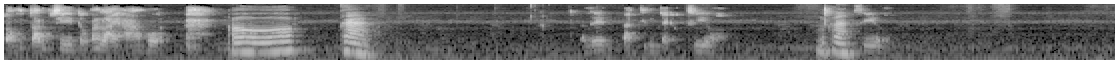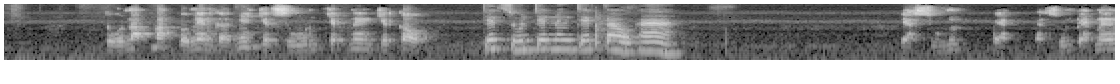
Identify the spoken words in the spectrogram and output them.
สองสามสี่ตัวมันหลายหางโพดโอ้ค่ะก็เลยตัดสินใจออกซีออกค่ะซีออกตัวนับมักตัวเน้นก็มีเจ็ดศูนย์เจ็ดหนึ่งเจ็ดเก้าเจ็ดศูนย์เจ็ดหนึ่งเจ็ดเก้าค่ะแปดศูนย์แปดแปดศูนย์แปดหนึ่ง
